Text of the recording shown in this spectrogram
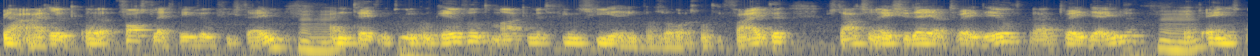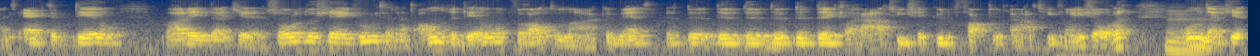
ja, eigenlijk uh, vastlegt in zo'n systeem. Mhm. En het heeft natuurlijk ook heel veel te maken met de financiering van zorg. Want in feite bestaat zo'n ECD uit twee, deel, uit twee delen. Mhm. Het ene is echt het deel waarin dat je het zorgdossier voert. En het andere deel heeft vooral te maken met de, de, de, de, de declaratie, secuele facturatie van je zorg. Mhm. Omdat je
